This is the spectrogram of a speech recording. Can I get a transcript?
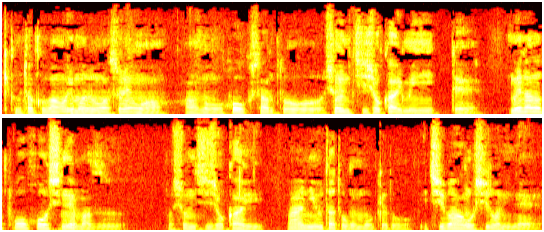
キムタク版は今でも忘れんわ。あの、ホークさんと初日初回見に行って、梅田の東宝シネマズの初日初回、前に言ったと思うけど、一番後ろにね、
